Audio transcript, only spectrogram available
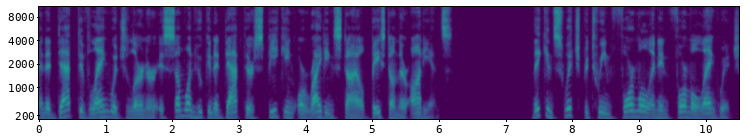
an adaptive language learner is someone who can adapt their speaking or writing style based on their audience. They can switch between formal and informal language,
